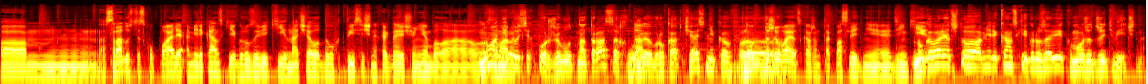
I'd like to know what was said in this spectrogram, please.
ам, с радостью скупали американские грузовики начала 2000-х, когда еще не было э, Ну, они до заморочек. сих пор живут на трассах, Да. уже в руках частников. Ну, э, доживают, скажем так, последние деньки. Ну, говорят, что американский грузовик может жить вечно.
